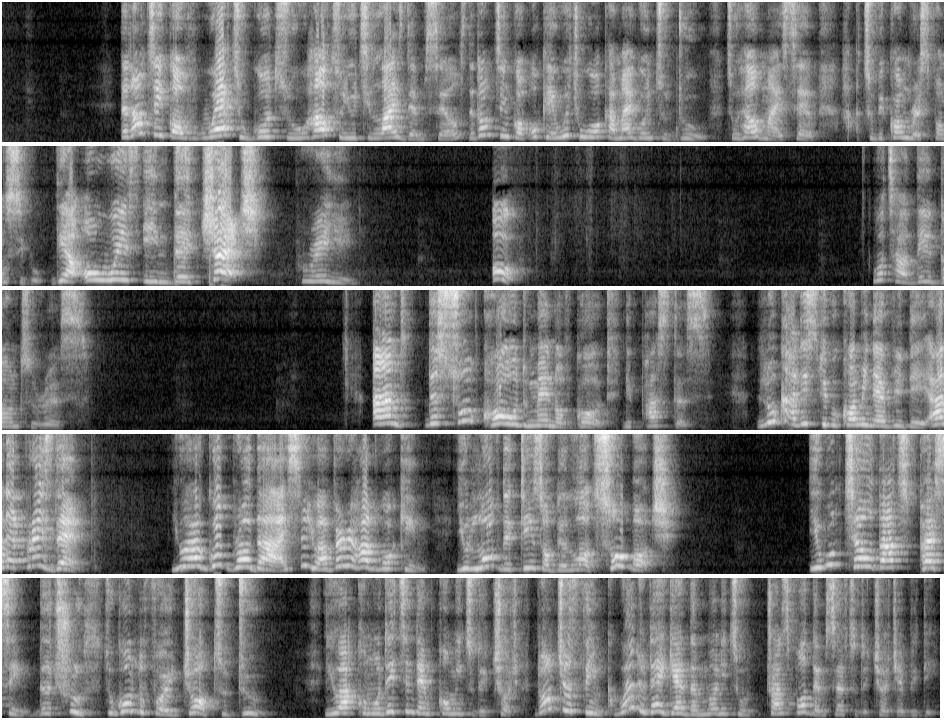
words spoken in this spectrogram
They don't think of where to go to, how to utilize themselves. They don't think of, okay, which work am I going to do to help myself to become responsible? They are always in the church praying. Oh, What have they done to us? And the so-called men of God, the pastors, look at these people coming every day and they praise them. You are a good brother. I say you are very hardworking. You love the things of the Lord so much. You won't tell that person the truth to go look for a job to do. You are accommodating them coming to the church. Don't you think, where do they get the money to transport themselves to the church every day?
